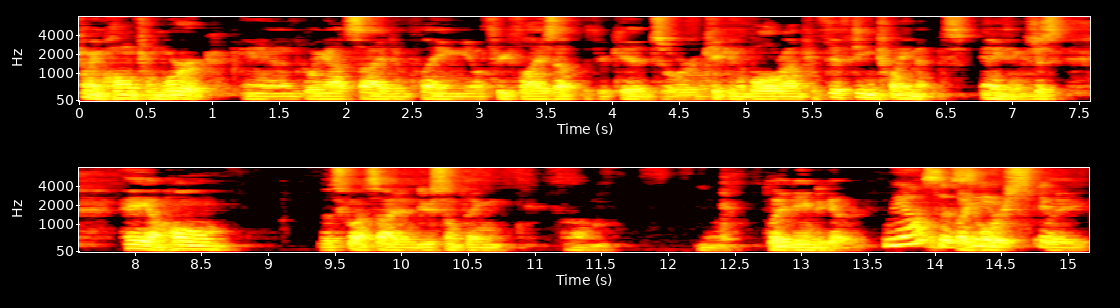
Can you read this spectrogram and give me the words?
coming home from work and going outside and playing, you know, three flies up with your kids or kicking the ball around for 15, 20 minutes. Anything. It's just, hey, I'm home. Let's go outside and do something um, you know, play a game together. We also play see, horse. Play.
